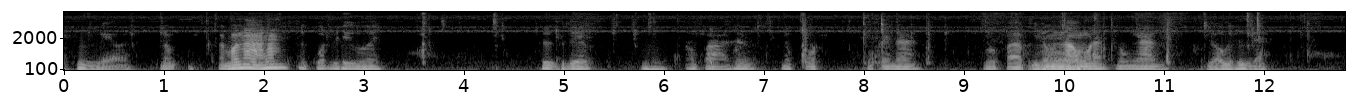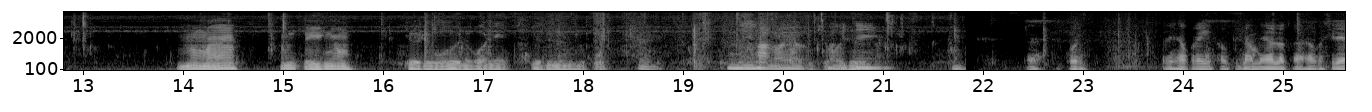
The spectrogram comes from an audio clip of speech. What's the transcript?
ะพึ่งแล้วแต่พอหน้าฮะกดไปที่เลยคือคือเดียวเอาป่าเธอนกกดนกไก่หน้าว่าป่ามันเน่านะนกย่างเดี๋ยวไปถึงแล้วมึงมาทำตีงอยู่ เจอที่หัวเฮ้ยนะก่อนนี้เจอตัวหนึ่งลูกโคตรหนึ่งพันร้อยอะจีทุกคนวันนี้เราไปกินข้ากินน้ำแล้วแล้วก็เขาก็สิได้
